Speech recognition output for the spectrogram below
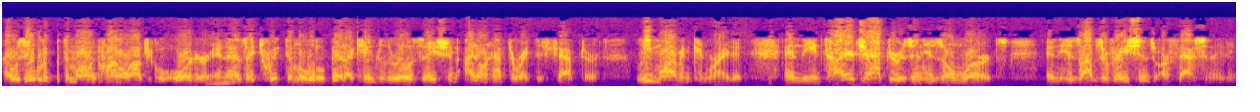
I was able to put them all in chronological order. And as I tweaked them a little bit, I came to the realization I don't have to write this chapter. Lee Marvin can write it. And the entire chapter is in his own words. And his observations are fascinating.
